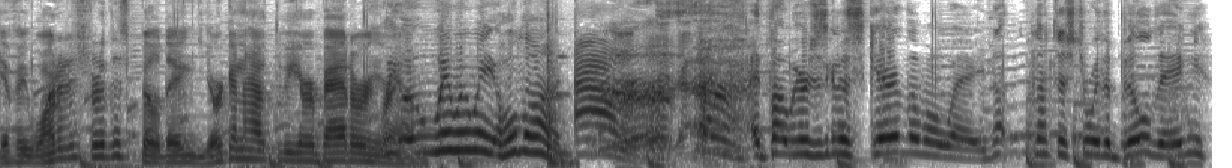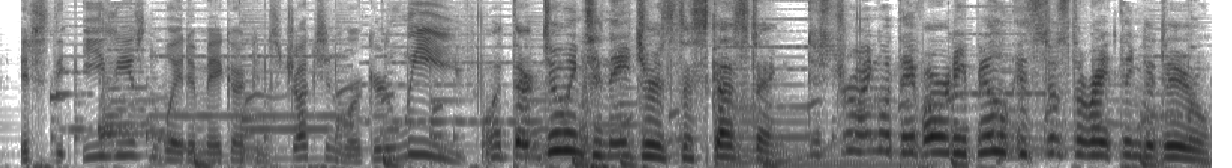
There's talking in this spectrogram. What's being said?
If we want to destroy this building, you're gonna have to be our battering ram. wait, wait, wait, hold on. Ow! I thought we were just gonna scare them away, not not destroy the building. It's the easiest way to make our construction worker leave. What they're doing to nature is disgusting. Destroying what they've already built is just the right thing to do.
